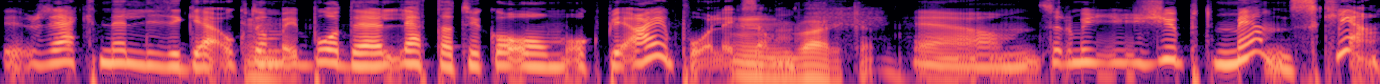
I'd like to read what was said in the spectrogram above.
räkneliga och de är både lätta att tycka om och bli arg på. Liksom. Mm. Ehm, så de är djupt mänskliga.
